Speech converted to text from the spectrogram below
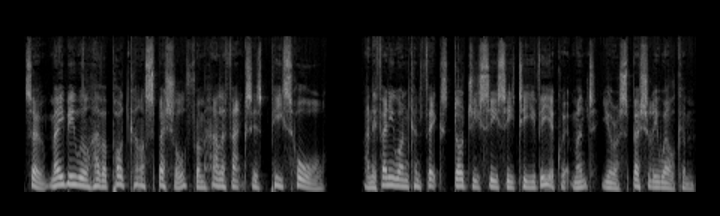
So maybe we'll have a podcast special from Halifax's Piece Hall. And if anyone can fix dodgy CCTV equipment, you're especially welcome.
